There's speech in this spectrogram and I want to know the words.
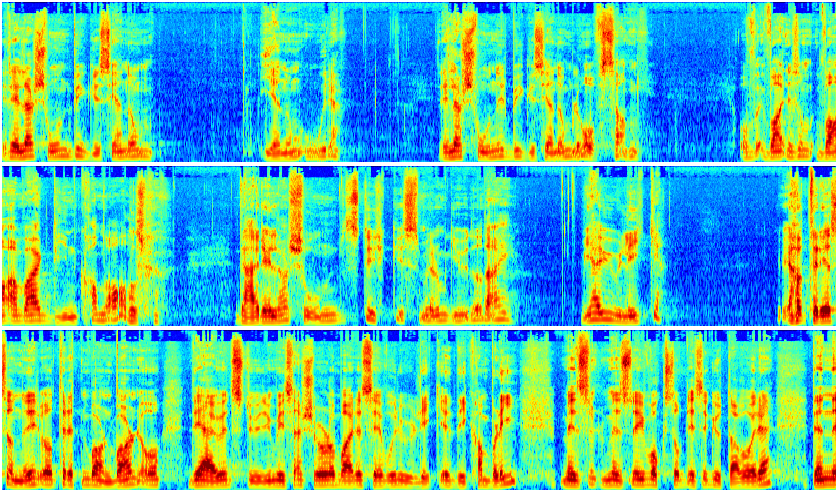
Relasjon bygges gjennom, gjennom ordet. Relasjoner bygges gjennom lovsang. Og hva, liksom, hva, hva er din kanal? Der relasjonen styrkes mellom Gud og deg. Vi er ulike. Jeg har tre sønner og 13 barnebarn. og Det er jo et studium i seg sjøl å bare se hvor ulike de kan bli. Mens, mens vi vokste opp, disse gutta våre Den,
